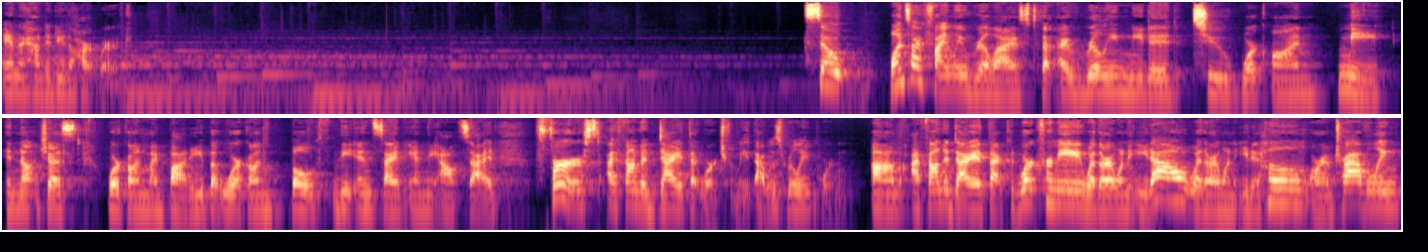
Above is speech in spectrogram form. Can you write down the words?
and I had to do the hard work. So, once I finally realized that I really needed to work on me and not just work on my body, but work on both the inside and the outside, first, I found a diet that worked for me. That was really important. Um, I found a diet that could work for me, whether I want to eat out, whether I want to eat at home, or I'm traveling,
